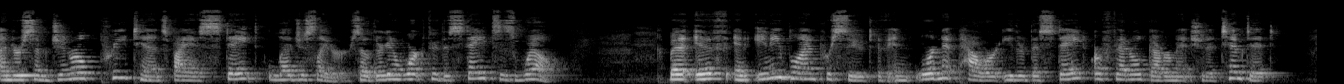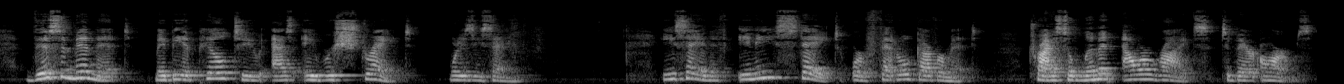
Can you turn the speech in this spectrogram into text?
under some general pretense by a state legislator. So they're going to work through the states as well. But if in any blind pursuit of inordinate power, either the state or federal government should attempt it, this amendment may be appealed to as a restraint. What is he saying? He's saying if any state or federal government tries to limit our rights to bear arms,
